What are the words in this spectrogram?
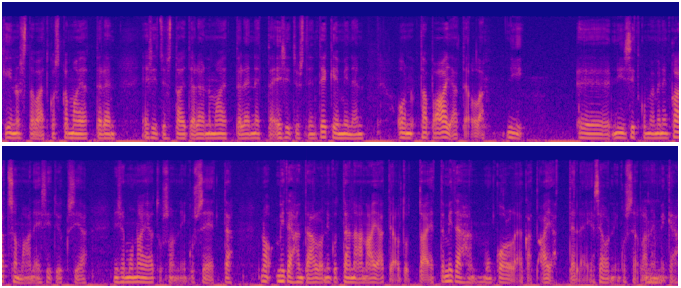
kiinnostavaa, että koska mä ajattelen esitystaiteilijana, mä ajattelen, että esitysten tekeminen on tapa ajatella, niin, ee, niin sitten kun mä menen katsomaan esityksiä, niin se mun ajatus on niin kuin se, että no mitähän täällä on niin kuin tänään ajateltu tai että mitähän mun kollegat ajattelee ja se on niin kuin sellainen, mm. mikä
